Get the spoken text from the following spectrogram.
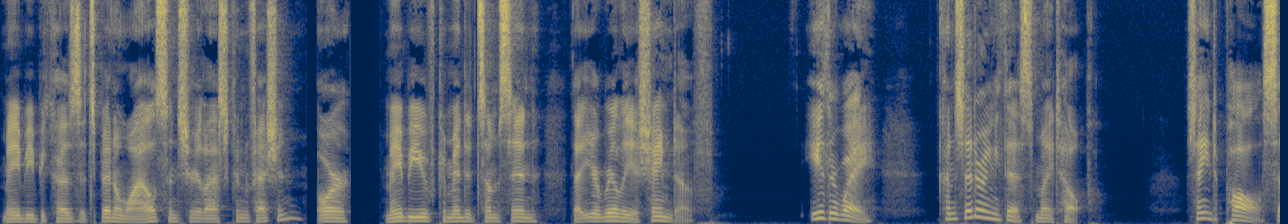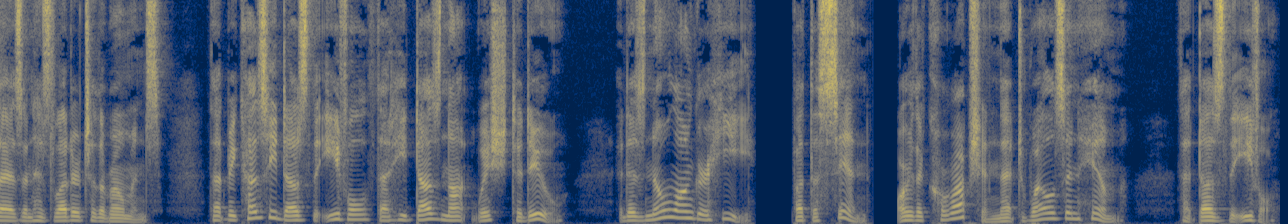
Maybe because it's been a while since your last confession, or maybe you've committed some sin that you're really ashamed of. Either way, considering this might help. St. Paul says in his letter to the Romans that because he does the evil that he does not wish to do, it is no longer he, but the sin or the corruption that dwells in him that does the evil.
